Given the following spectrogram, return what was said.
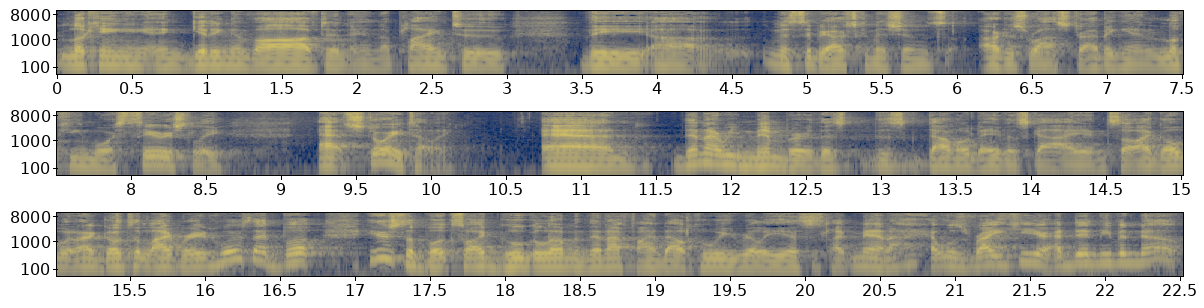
looking and getting involved and, and applying to the uh, Mississippi Arts Commission's artist roster, I began looking more seriously at storytelling. And then I remember this this Donald Davis guy, and so I go when I go to the library. Who is that book? Here's the book. So I Google him, and then I find out who he really is. It's like, man, I was right here. I didn't even know.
